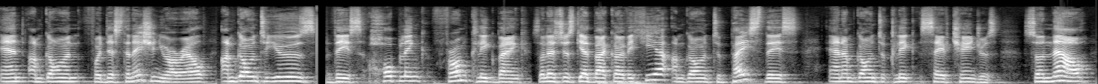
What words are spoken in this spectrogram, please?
and I'm going for destination URL. I'm going to use this hop link from ClickBank. So let's just get back over here. I'm going to paste this and I'm going to click save changes. So now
